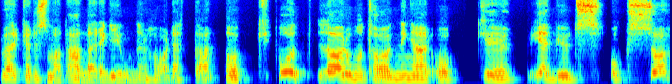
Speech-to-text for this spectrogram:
verkar det som att alla regioner har detta. Och på LARO-mottagningar och eh, erbjuds också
